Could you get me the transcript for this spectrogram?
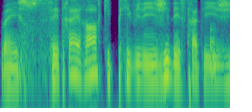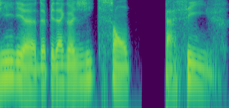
ben, c'est très rare qu'ils privilégient des stratégies euh, de pédagogie qui sont passive.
